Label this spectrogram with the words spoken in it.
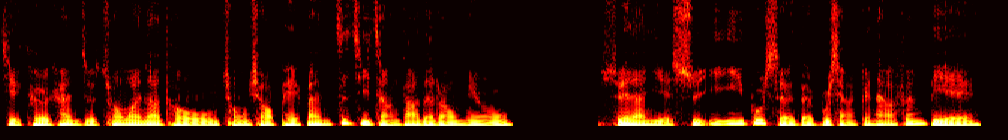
杰克看着窗外那头从小陪伴自己长大的老牛，虽然也是依依不舍的不想跟他分别，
